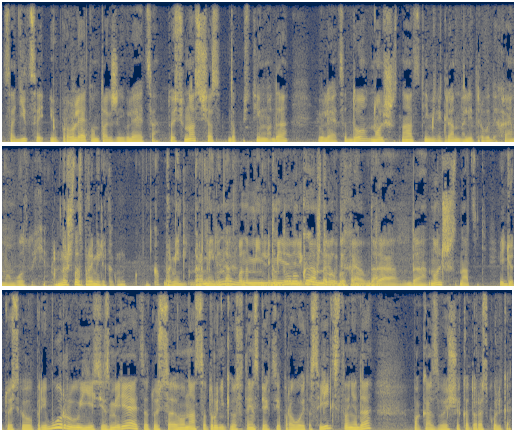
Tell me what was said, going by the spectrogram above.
садится и управляет, он также является. То есть у нас сейчас допустимо, да, является до 0,16 миллиграмм на литр выдыхаемом воздухе. Ну, что с промили, как промили, промили, да? Ну, милли, ну, миллиграмм на выдыхаемом, да, да, 0,16 идет. То есть прибор есть, измеряется, то есть у нас сотрудники высотой инспекции проводят освидетельствование, да, показывающее, которое сколько.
